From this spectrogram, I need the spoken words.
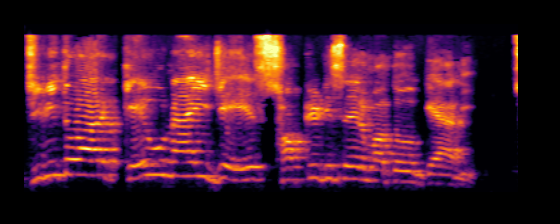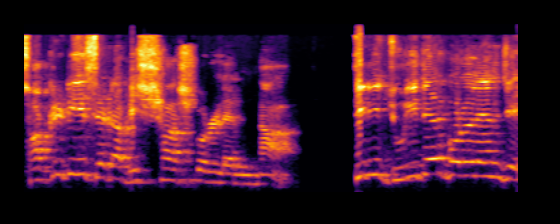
জীবিত আর কেউ নাই যে সক্রেটিসের মতো জ্ঞানী। সক্রেটিস এটা বিশ্বাস করলেন না। তিনি জুরিদের বললেন যে,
